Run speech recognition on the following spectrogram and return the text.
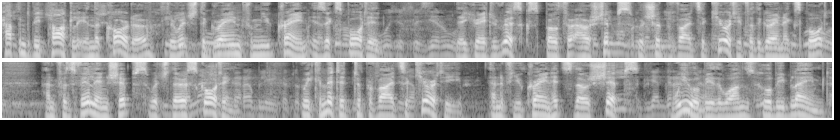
happen to be partly in the corridor through which the grain from Ukraine is exported. They created risks both for our ships, which should provide security for the grain export, and for civilian ships, which they're escorting. We committed to provide security, and if Ukraine hits those ships, we will be the ones who will be blamed.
